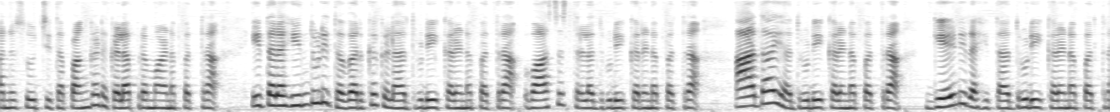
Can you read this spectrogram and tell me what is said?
ಅನುಸೂಚಿತ ಪಂಗಡಗಳ ಪ್ರಮಾಣ ಪತ್ರ ಇತರ ಹಿಂದುಳಿದ ವರ್ಗಗಳ ದೃಢೀಕರಣ ಪತ್ರ ವಾಸಸ್ಥಳ ದೃಢೀಕರಣ ಪತ್ರ ಆದಾಯ ದೃಢೀಕರಣ ಪತ್ರ ಗೇಣಿರಹಿತ ದೃಢೀಕರಣ ಪತ್ರ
